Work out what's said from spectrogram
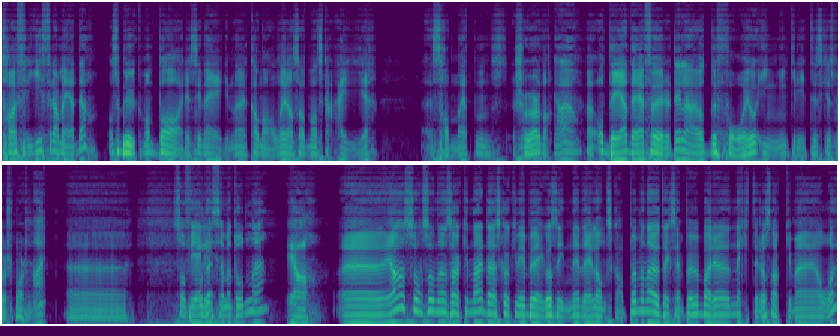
tar fri fra media, og så bruker man bare sine egne kanaler. Altså at man skal eie eh, sannheten sjøl, da. Ja, ja. Og det det fører til, er jo at du får jo ingen kritiske spørsmål. Nei. Uh, Sofie Elise-metoden, det. Ja. Uh, ja, sånn som den saken der. Der skal ikke vi bevege oss inn i det landskapet. Men det er jo et eksempel. Vi bare nekter å snakke med alle.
